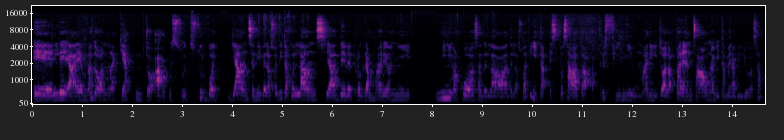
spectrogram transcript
E Lea è una donna che appunto ha questo disturbo di ansia, vive la sua vita con l'ansia, deve programmare ogni minima cosa della, della sua vita, è sposata, ha tre figli, un marito, all'apparenza ha una vita meravigliosa.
